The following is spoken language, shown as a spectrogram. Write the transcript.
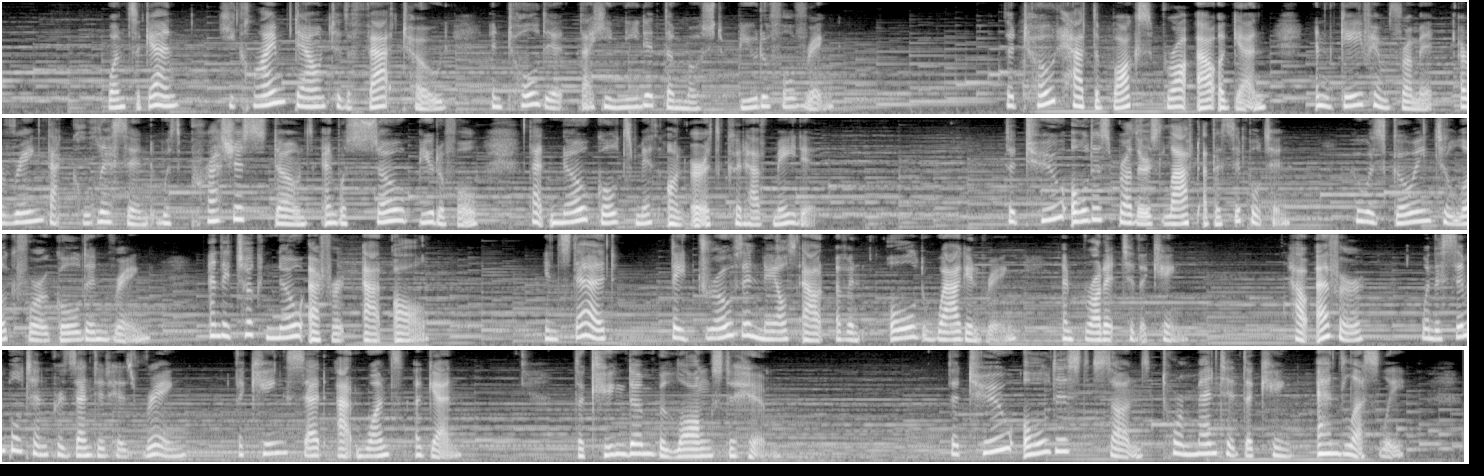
Once again, he climbed down to the fat toad and told it that he needed the most beautiful ring. The toad had the box brought out again and gave him from it a ring that glistened with precious stones and was so beautiful that no goldsmith on earth could have made it. The two oldest brothers laughed at the simpleton, who was going to look for a golden ring, and they took no effort at all. Instead, they drove the nails out of an old wagon ring and brought it to the king. However, when the simpleton presented his ring, the king said at once again, The kingdom belongs to him. The two oldest sons tormented the king endlessly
